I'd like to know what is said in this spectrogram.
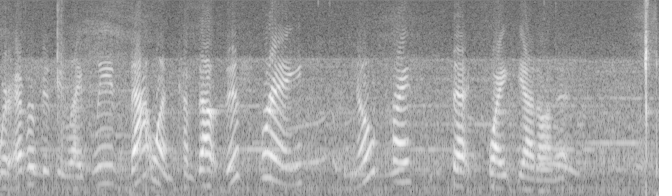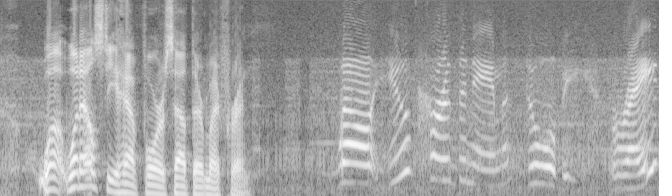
wherever busy life leads. That one comes out this spring. No price set quite yet on it. Well, what else do you have for us out there, my friend? Well, you've heard the name Dolby, right?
